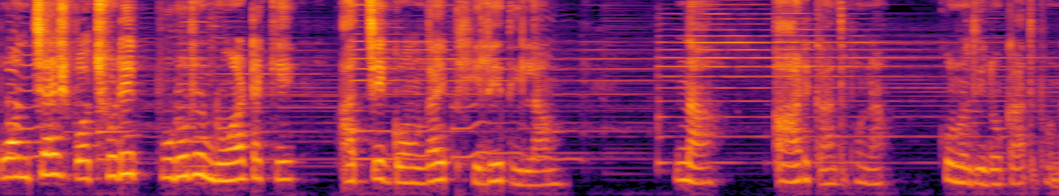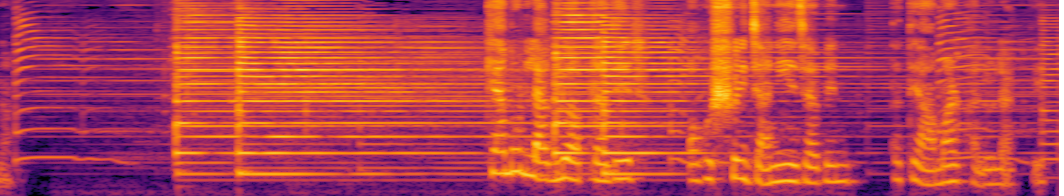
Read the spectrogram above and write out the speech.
পঞ্চাশ বছরের পুরনো নোয়াটাকে আজ যে গঙ্গায় ফেলে দিলাম, না, আর কাঁদবো না, কোনোদিনও কাঁদবো না। কেমন লাগল আপনাদের? অবশ্যই জানিয়ে যাবেন, তাতে আমার ভালো লাগবে।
